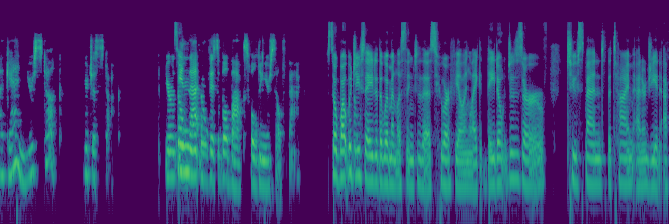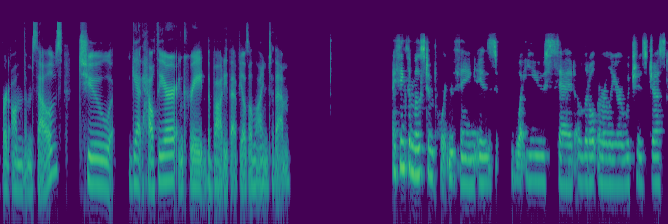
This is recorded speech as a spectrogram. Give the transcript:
again, you're stuck. You're just stuck. You're so, in that so, invisible box holding yourself back. So, what would you say to the women listening to this who are feeling like they don't deserve to spend the time, energy, and effort on themselves to get healthier and create the body that feels aligned to them? I think the most important thing is what you said a little earlier, which is just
